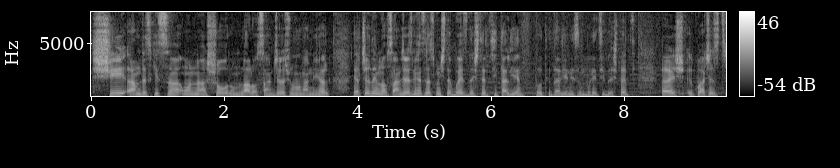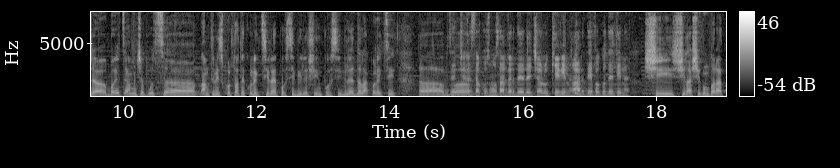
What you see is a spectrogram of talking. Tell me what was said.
Și am deschis uh, un uh, showroom la Los Angeles și unul la New York. Iar cel din Los Angeles, bineînțeles, cu niște băieți deștepți italieni, tot italienii sunt băieții deștepți. Uh, și cu acești uh, băieți am început să... Am trimis cu toate colecțiile posibile și imposibile, de la colecții uh, Uite, bă- ce ăsta, costumul ăsta verde, deci al lui Kevin Hart, e făcut de tine. și, și l-a și cumpărat.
